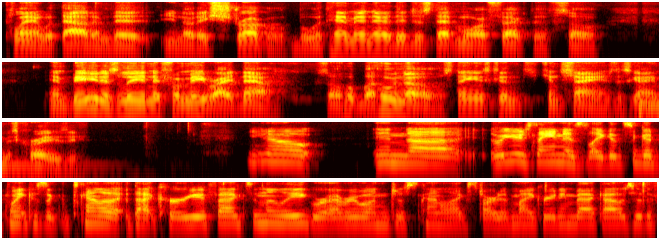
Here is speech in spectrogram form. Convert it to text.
playing without him that you know they struggle, but with him in there, they're just that more effective. So Embiid is leading it for me right now. So, but who knows? Things can can change. This game is crazy. You know, in uh, what you're saying is like it's a good point because it's kind of like that Curry effect in the league where everyone just kind of like started migrating back out to the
